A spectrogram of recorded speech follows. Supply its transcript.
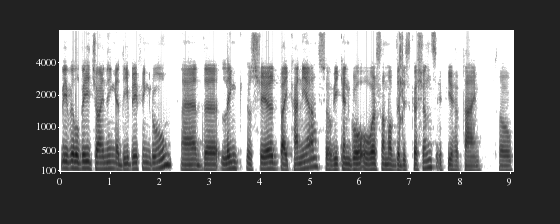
we will be joining a debriefing room. and the link was shared by Kanya, so we can go over some of the discussions if you have time. So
